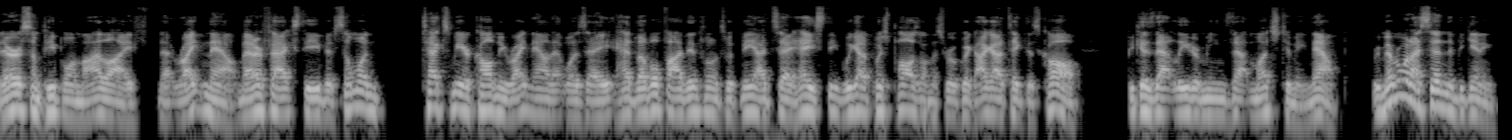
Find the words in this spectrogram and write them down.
there are some people in my life that right now, matter of fact, Steve, if someone texted me or called me right now that was a had level five influence with me, I'd say, hey, Steve, we got to push pause on this real quick. I got to take this call because that leader means that much to me. Now, remember what I said in the beginning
